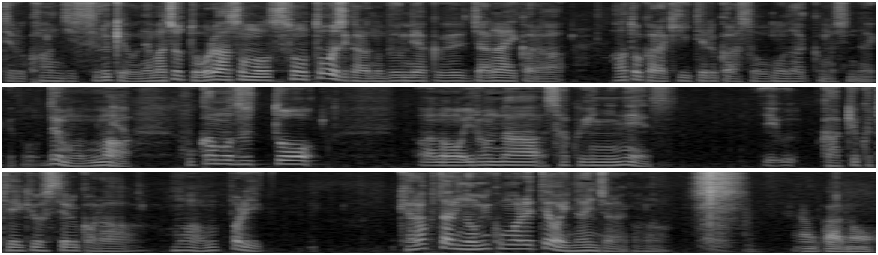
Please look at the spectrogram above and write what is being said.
てる感じするけどねまあちょっと俺はそのその当時からの文脈じゃないから後から聞いてるからそう思うだけかもしれないけどでもまあ他もずっとあのいろんな作品にね楽曲提供してるからまあやっぱりキャラクターに飲み込まれてはいないんじゃないかな。なんかあの、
